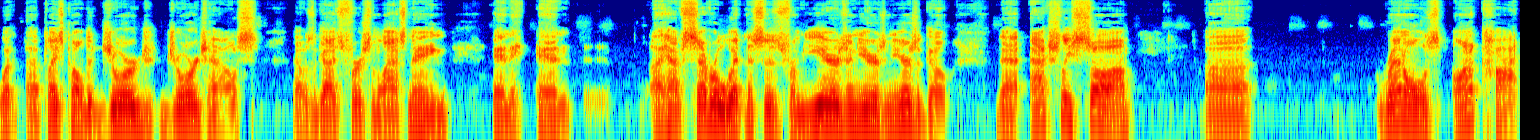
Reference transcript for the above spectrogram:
what a place called the George George House That was the guy's first and last name, and and I have several witnesses from years and years and years ago that actually saw uh, Reynolds on a cot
